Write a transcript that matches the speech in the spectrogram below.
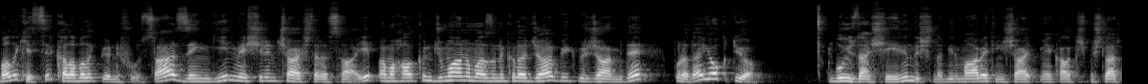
Balıkesir kalabalık bir nüfusa, zengin ve şirin çarşılara sahip ama halkın cuma namazını kılacağı büyük bir camide burada yok diyor. Bu yüzden şehrin dışında bir mabet inşa etmeye kalkışmışlar.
